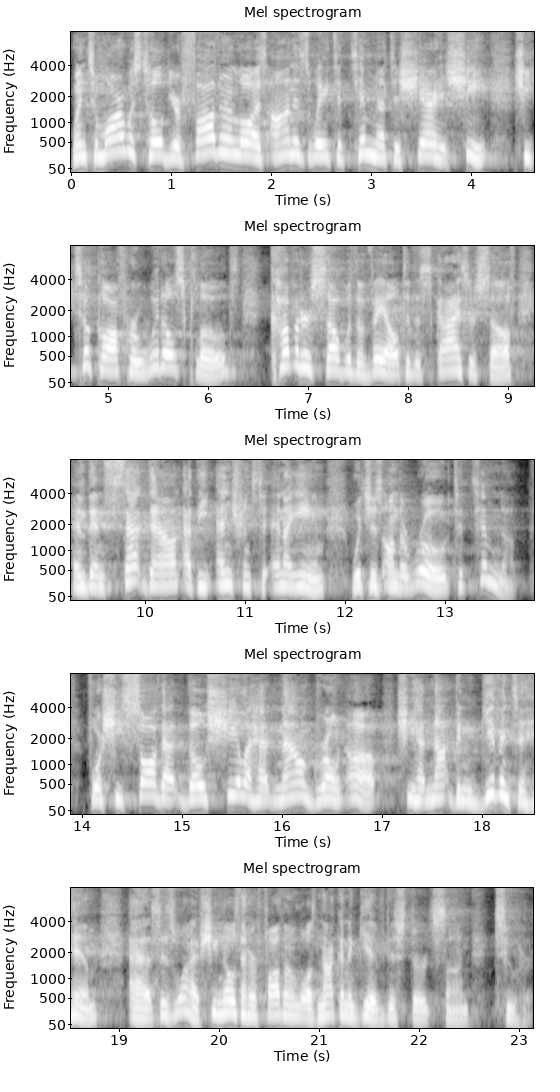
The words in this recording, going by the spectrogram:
When Tamar was told, Your father in law is on his way to Timnah to share his sheep, she took off her widow's clothes, covered herself with a veil to disguise herself, and then sat down at the entrance to Enaim, which is on the road to Timnah. For she saw that though Shelah had now grown up, she had not been given to him as his wife. She knows that her father in law is not going to give this third son to her.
